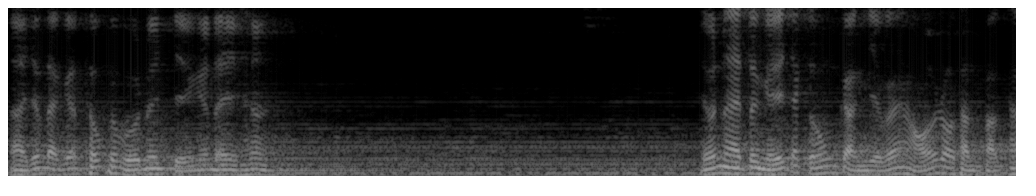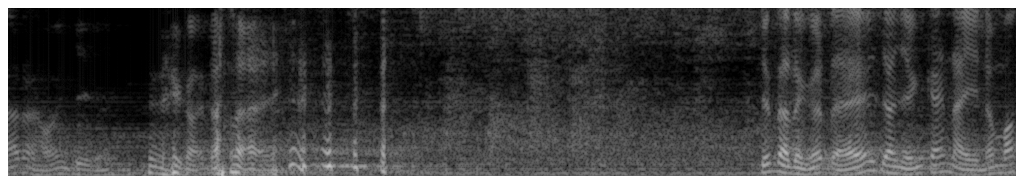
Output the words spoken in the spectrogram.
à, chúng ta kết thúc cái buổi nói chuyện ở đây ha. Bữa nay tôi nghĩ chắc cũng không cần gì phải hỏi đâu thành phật hết rồi hỏi gì nữa? Gọi trả lời. Chúng ta đừng có để cho những cái này nó mất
